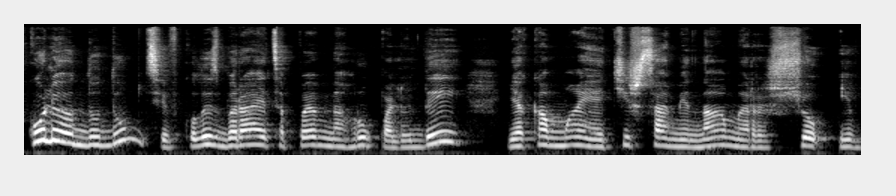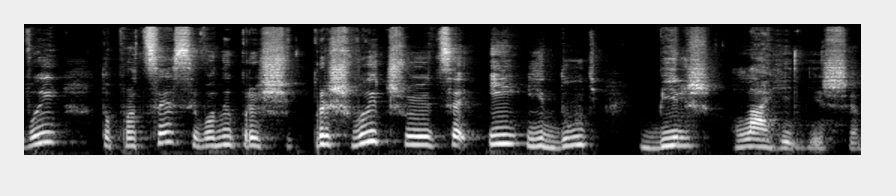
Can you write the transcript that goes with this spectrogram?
В колі однодумців, коли збирається певна група людей, яка має ті ж самі наміри, що і ви, то процеси вони пришвидшуються і йдуть більш лагідніше.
